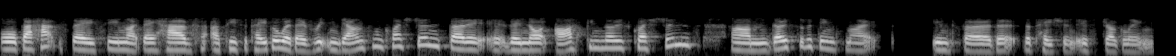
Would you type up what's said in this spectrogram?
or perhaps they seem like they have a piece of paper where they've written down some questions, but it, they're not asking those questions. Um, those sort of things might infer that the patient is struggling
